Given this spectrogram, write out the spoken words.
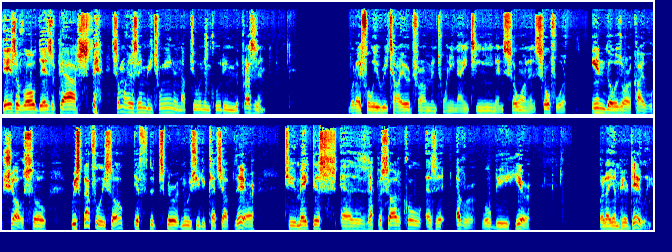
days of old, days of past, somewhere's in between and up to and including the present. What I fully retired from in 2019 and so on and so forth in those archival shows. So, respectfully so, if the spirit moves you to catch up there, to make this as episodical as it ever will be here. But I am here daily.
